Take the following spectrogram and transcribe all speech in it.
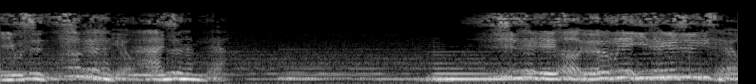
이곳은 선별하며 안전합니다. 신세계에서 여러분의 인생을 즐기세요.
